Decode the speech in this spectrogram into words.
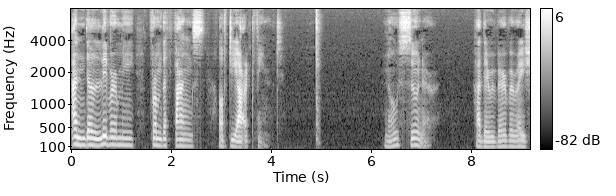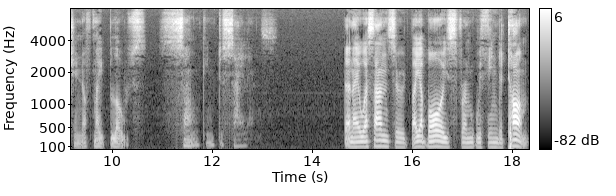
and deliver me from the fangs of the arch-fiend. No sooner had the reverberation of my blows sunk into silence. Then I was answered by a voice from within the tomb,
